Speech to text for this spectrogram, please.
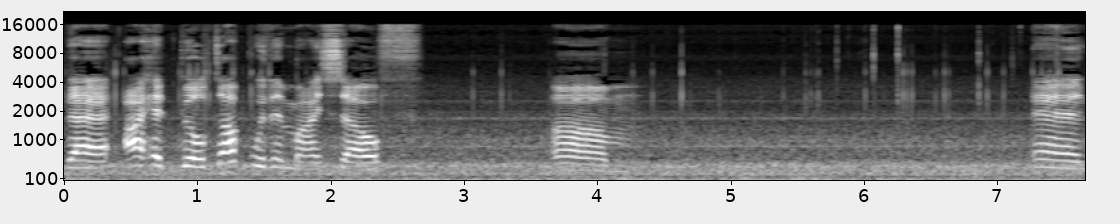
that I had built up within myself. Um, and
